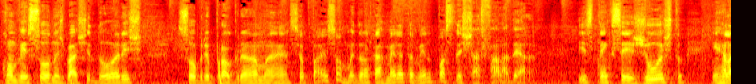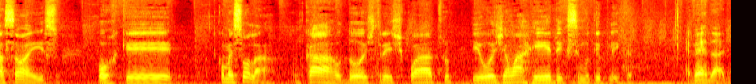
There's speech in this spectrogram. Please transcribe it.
conversou nos bastidores sobre o programa, né? Seu pai e sua mãe, Dona Carmélia também, não posso deixar de falar dela. Isso tem que ser justo em relação a isso, porque começou lá, um carro, dois, três, quatro, e hoje é uma rede que se multiplica. É verdade.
